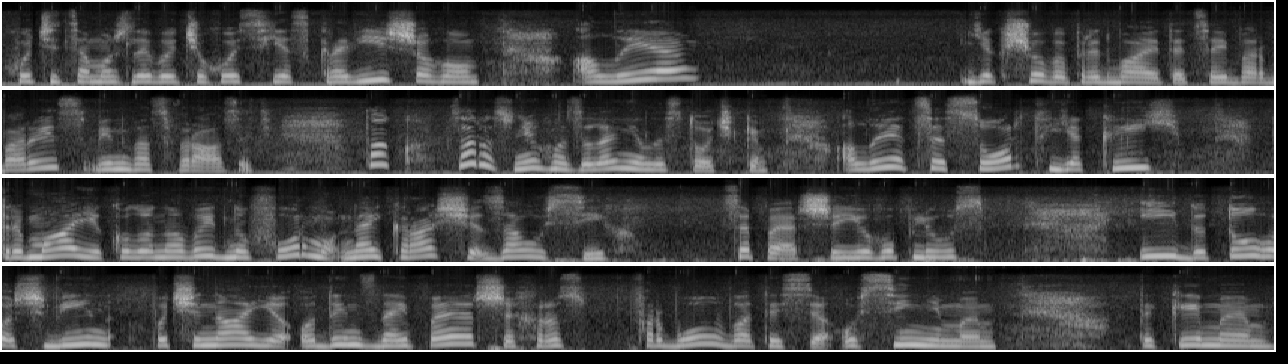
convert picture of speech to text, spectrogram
хочеться, можливо, чогось яскравішого. Але якщо ви придбаєте цей барбарис, він вас вразить. Так, зараз в нього зелені листочки. Але це сорт, який тримає колоновидну форму найкраще за усіх. Це перший його плюс. І до того ж він починає один з найперших розфарбовуватися осінніми такими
